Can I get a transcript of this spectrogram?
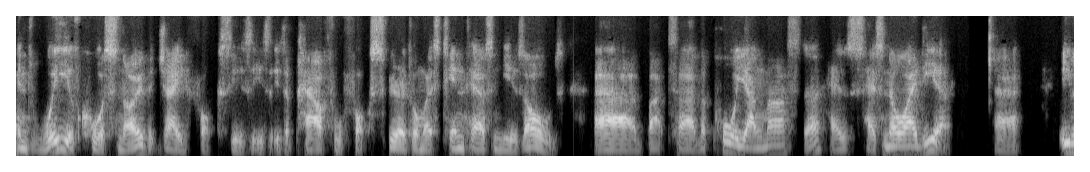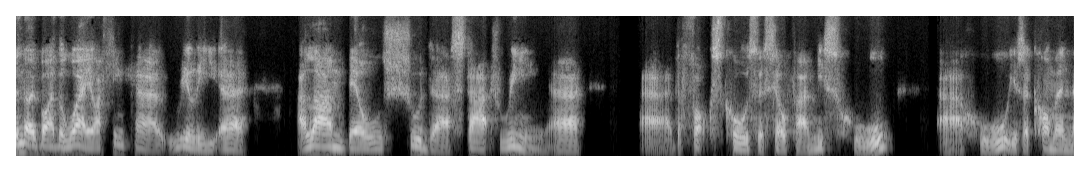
And we, of course, know that Jade Fox is, is, is a powerful fox spirit, almost 10,000 years old. Uh, but uh, the poor young master has, has no idea. Uh, even though, by the way, I think uh, really uh, alarm bells should uh, start ringing. the fox calls herself Miss Hu. Hu is a common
